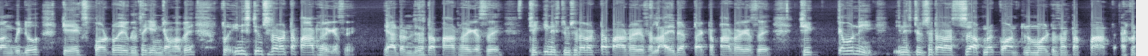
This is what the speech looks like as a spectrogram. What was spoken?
long video text photo এগুলো থেকে ইনকাম হবে। তো ইনস্টিম সেটা একটা পার্ট হয়ে গেছে। এয়ারটেল একটা পার্ট হয়ে গেছে, ঠিক ইনস্টিম সেটা একটা পার্ট হয়ে গেছে। লাইভ একটা একটা পার্ট হয়ে গেছে, ঠিক তেমনি ইনস্টিম সেটআপ আসছে, আপনার কন্টেন্ট মনিটাইজেশন একটা পার্ট এখন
